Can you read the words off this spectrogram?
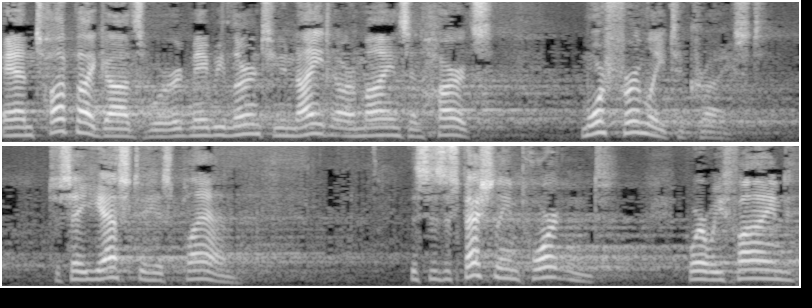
And taught by God's word, may we learn to unite our minds and hearts more firmly to Christ to say yes to his plan. This is especially important where we find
